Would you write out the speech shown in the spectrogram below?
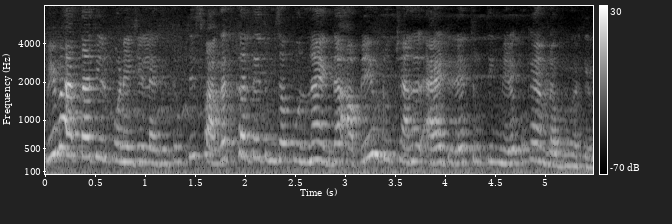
मी भारतातील पुणे जिल्ह्यातील तृप्ती स्वागत करते तुमचं पुन्हा एकदा आपले युट्यूब चॅनल ॲड डिले तृप्ती मिळेल कुठे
